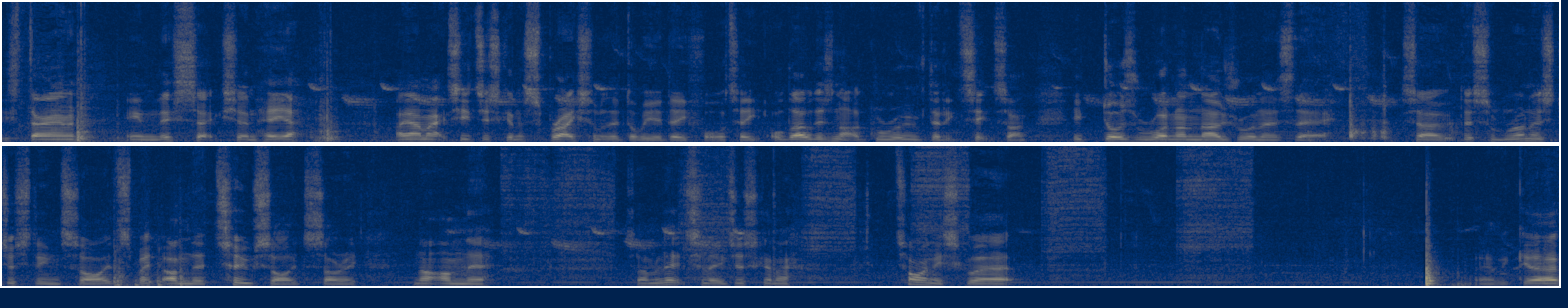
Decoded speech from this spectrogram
is down in this section here I am actually just going to spray some of the WD-40 although there's not a groove that it sits on it does run on those runners there so there's some runners just inside on the two sides sorry not on the so I'm literally just going to tiny squirt There we go.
